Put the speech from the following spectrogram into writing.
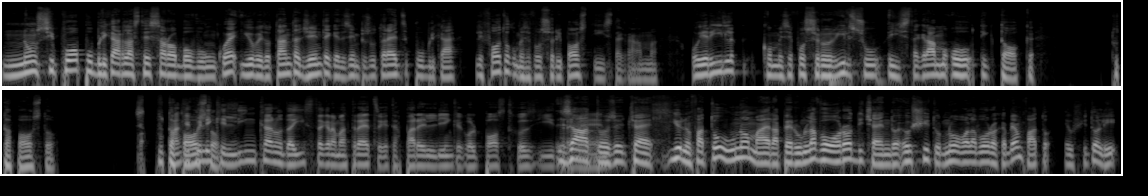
non si può pubblicare la stessa roba ovunque. Io vedo tanta gente che, ad esempio, su Threads pubblica le foto come se fossero i post Instagram o i reel come se fossero reel su Instagram o TikTok. Tutto a posto. Tutto a Anche quelli che linkano da Instagram a Threads, che ti appare il link col post così. Esatto, cioè io ne ho fatto uno, ma era per un lavoro dicendo è uscito un nuovo lavoro che abbiamo fatto, è uscito lì,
